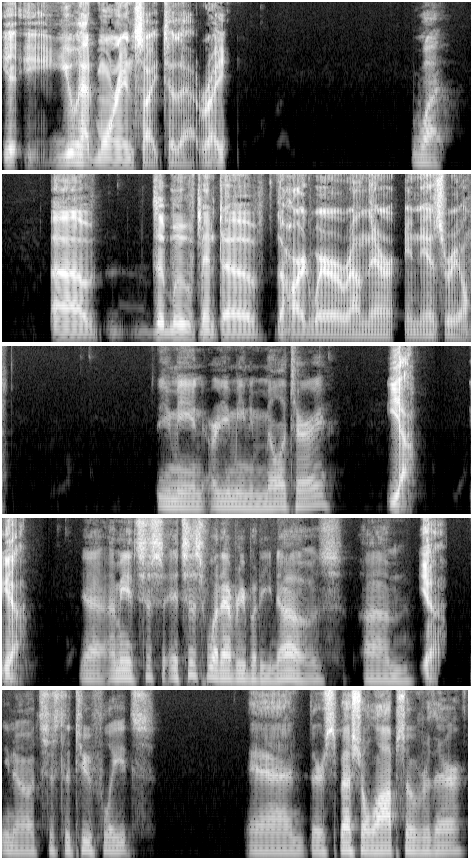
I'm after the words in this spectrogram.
you, you had more insight to that, right? what? Uh, the movement of the hardware around there in Israel. You mean are you meaning military? Yeah. Yeah. Yeah, I mean it's just it's just what everybody knows. Um Yeah. you know, it's just the two fleets and there's special ops over there.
